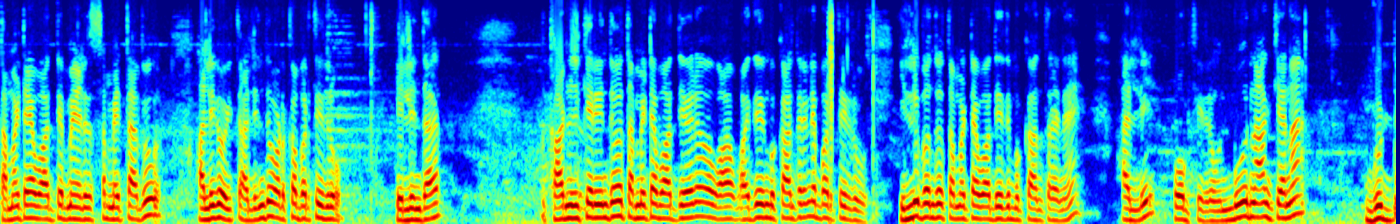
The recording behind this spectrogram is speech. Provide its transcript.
ತಮಟೆ ವಾದ್ಯ ಮೇಳದ ಸಮೇತ ಅದು ಅಲ್ಲಿಗೆ ಹೋಯ್ತು. ಅಲ್ಲಿಂದ ಹೊಡ್ಕೊ ಬರ್ತಿದ್ರು. ಇಲ್ಲಿಂದ ಕಾಣಿಕೆರೆಯಿಂದ ತಮಟೆ ವಾದ್ಯರು ವಾದ್ಯದ ಮುಖಾಂತರನೇ ಬರ್ತಿದ್ರು. ಇಲ್ಲಿ ಬಂದು ತಮಟೆ ವಾದ್ಯದ ಮುಖಾಂತರನೇ ಅಲ್ಲಿ ಹೋಗ್ತಿದ್ರು. ಒಂದು ಮೂರು ನಾಲ್ಕು ಜನ ಗುಡ್ಡ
